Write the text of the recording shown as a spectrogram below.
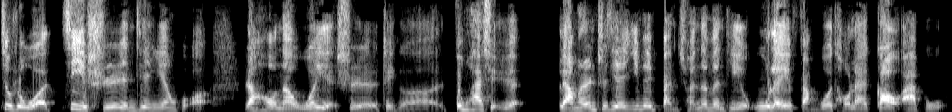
就是我既食人间烟火，然后呢，我也是这个风花雪月。两个人之间因为版权的问题，乌雷反过头来告阿布，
